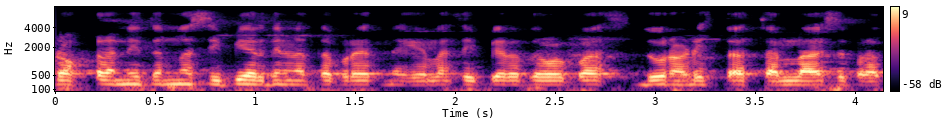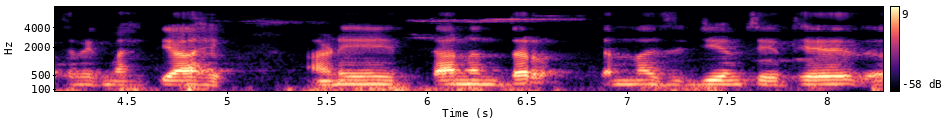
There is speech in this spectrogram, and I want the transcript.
डॉक्टरांनी त्यांना सी पी आर देण्याचा प्रयत्न केला. सी पी आर जवळपास दोन अडीच तास चालला असं प्राथमिक माहिती आहे. आणि त्यानंतर त्यांना जी एम सी येथे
